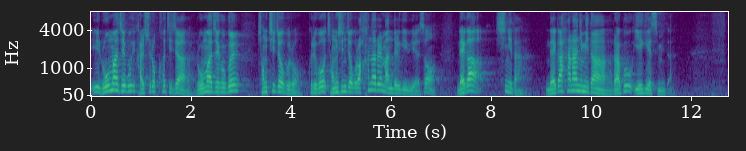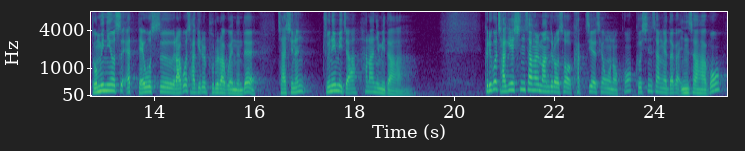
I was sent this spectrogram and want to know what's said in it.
이 로마 제국이 갈수록 커지자 로마 제국을 정치적으로 그리고 정신적으로 하나를 만들기 위해서 내가 신이다. 내가 하나님이다라고 얘기했습니다. 도미니오스 앳 데우스라고 자기를 부르라고 했는데 자신은 주님이자 하나님이다. 그리고 자기의 신상을 만들어서 각지에 세워놓고 그 신상에다가 인사하고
